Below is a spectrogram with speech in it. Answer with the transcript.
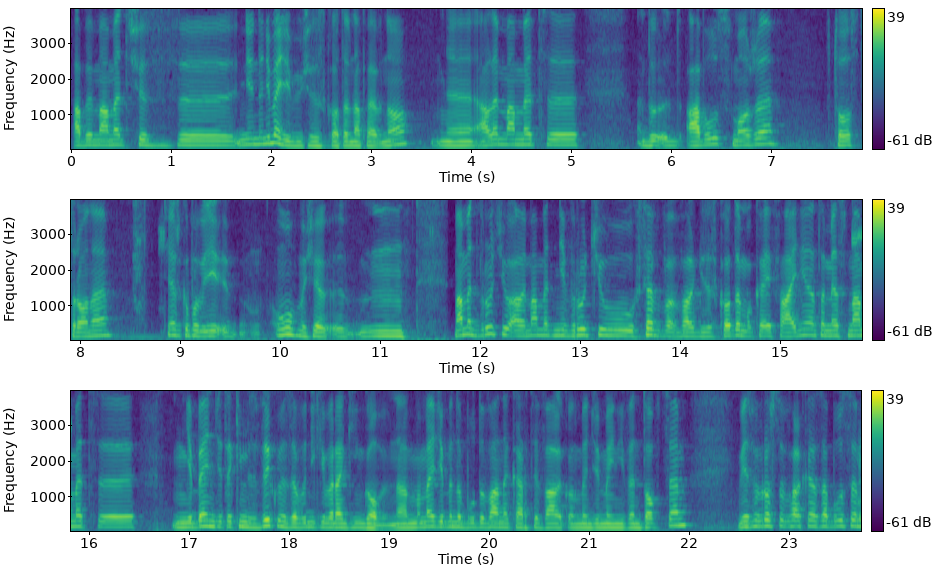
aby Mamet się z. Nie, no nie będzie bił się ze Scottem na pewno, e, ale Mamet. E, Abus może w tą stronę. Ciężko powiedzieć. Umówmy się. Mamet wrócił, ale Mamet nie wrócił. Chce walki ze Scottem, ok, fajnie. Natomiast Mamet nie będzie takim zwykłym zawodnikiem rankingowym. Na Mamedzie będą budowane karty walk. On będzie main eventowcem więc po prostu walka z Abusem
